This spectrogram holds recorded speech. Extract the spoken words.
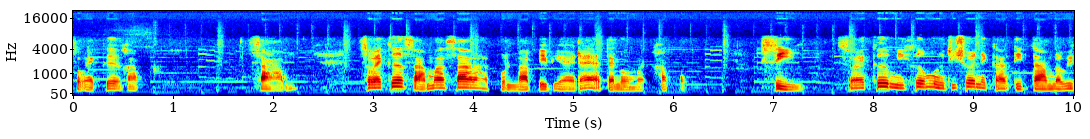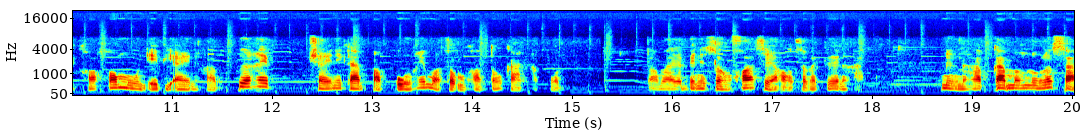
Swagger ครับ 3. Swagger สามารถสร้างรหัสผลลัพธ์ API ได้อัตโนมัติครับผม 4. Swagger มีเครื่องมือที่ช่วยในการติดตามและวิเคราะห์ข้อมูล API นะครับ เพื่อให้ใช้ในการปรับปรุงให้เหมาะสมความต้องการครับผม ต่อมาจะเป็นในส่วนข้อเสียของ Swagger นะครับ หนึ่งนะครับการบำรุงรักษา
